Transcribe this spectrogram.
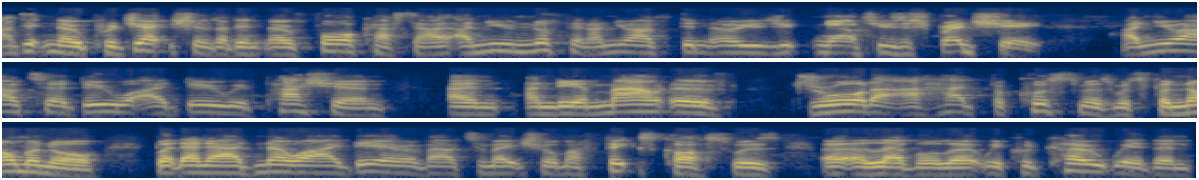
I didn't know projections. I didn't know forecasting. I, I knew nothing. I knew I didn't know, know how to use a spreadsheet. I knew how to do what I do with passion, and and the amount of draw that I had for customers was phenomenal. But then I had no idea of how to make sure my fixed cost was at a level that we could cope with, and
